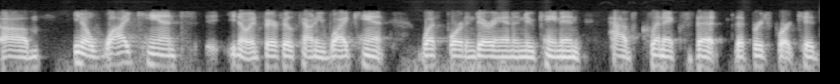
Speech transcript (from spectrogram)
um, you know why can't you know in Fairfield County why can't Westport and Darien and New Canaan have clinics that that Bridgeport kids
